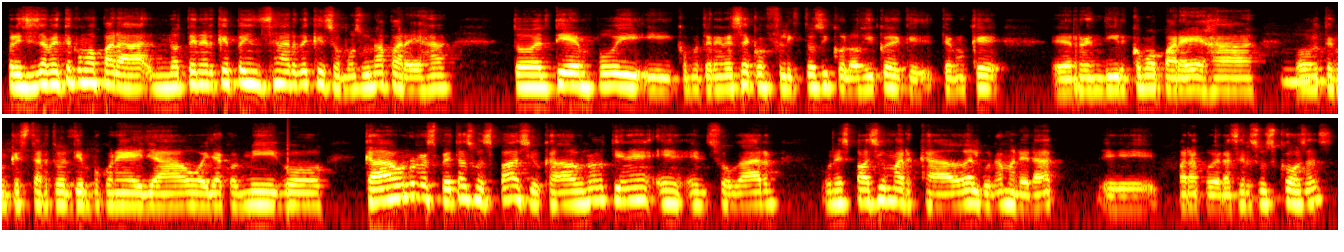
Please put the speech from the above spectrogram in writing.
precisamente como para no tener que pensar de que somos una pareja todo el tiempo y, como tener ese conflicto psicológico de que tengo que eh, rendir como pareja o tengo que estar todo el tiempo con ella o ella conmigo. Cada uno respeta su espacio, cada uno tiene en, su hogar un espacio marcado de alguna manera eh, para poder hacer sus cosas.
